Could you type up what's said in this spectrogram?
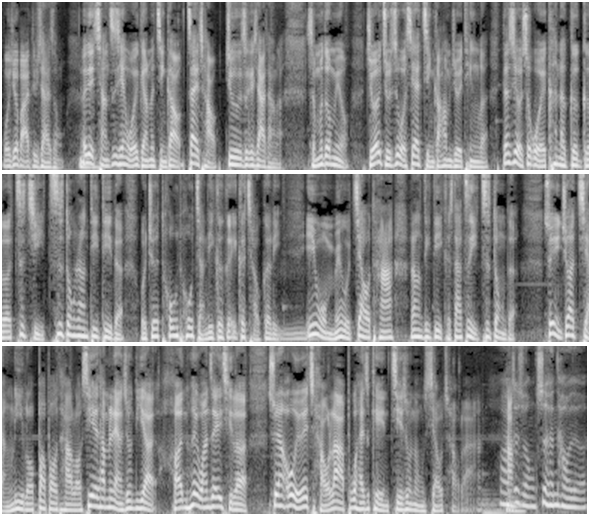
我就把它丢下垃圾桶，而且抢之前我会给他们警告，再吵就是这个下场了，什么都没有。久而久之，我现在警告他们就会听了，但是有时候我会看到哥哥自己自动让弟弟的，我就会偷偷奖励哥哥一个巧克力，因为我没有叫他让弟弟，可是他自己自动的，所以你就要奖励咯，抱抱他咯。谢谢他们两兄弟啊，很会玩在一起了，虽然偶尔会吵啦，不过还是可以接受那种小吵啦。哇，这种是很好的。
